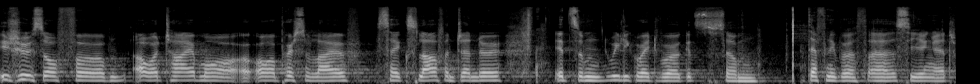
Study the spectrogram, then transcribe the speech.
issues of um, our time or our personal life, sex, love, and gender. It's um, really great work. It's um, definitely worth uh, seeing it.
